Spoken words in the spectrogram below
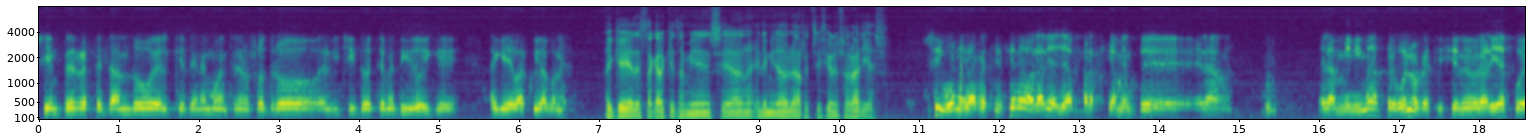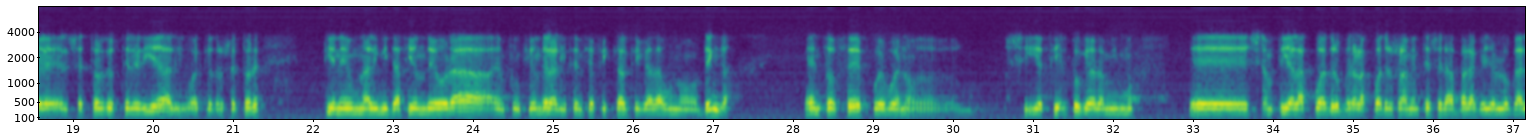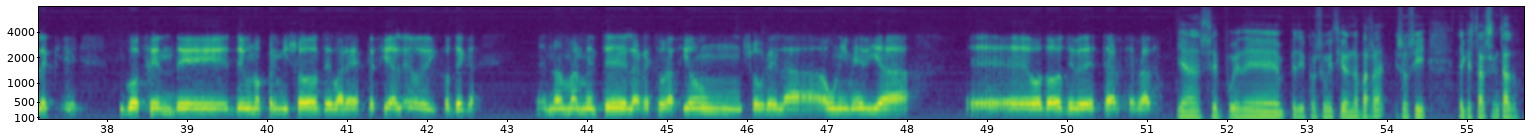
siempre respetando el que tenemos entre nosotros el bichito este metido y que hay que llevar cuidado con él. Hay que destacar que también se han eliminado las restricciones horarias. Sí, bueno, las restricciones horarias ya prácticamente eran eran mínimas, pero bueno, restricciones horarias, pues el sector de hostelería, al igual que otros sectores, tiene una limitación de hora en función de la licencia fiscal que cada uno tenga. Entonces, pues bueno, sí es cierto que ahora mismo eh, se amplía a las cuatro, pero a las cuatro solamente será para aquellos locales que gocen de, de unos permisos de bares especiales o de discotecas normalmente la restauración sobre la una y media eh, o dos debe de estar cerrada. Ya se puede pedir consumición en la barra, eso sí, hay que estar sentado.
